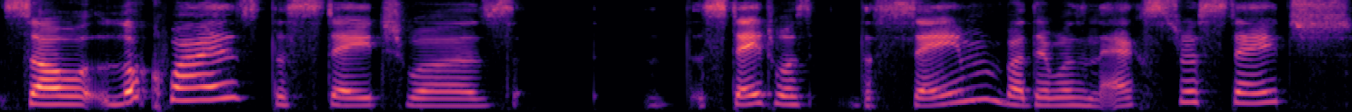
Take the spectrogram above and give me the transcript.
So look wise, the stage was the stage was the same, but there was an extra stage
